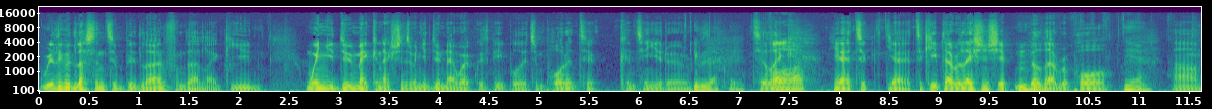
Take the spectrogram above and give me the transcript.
really good lesson to be learned from that. Like you when you do make connections, when you do network with people, it's important to continue to exactly to like up. yeah, to yeah, to keep that relationship, build Mhm. that rapport. yeah Um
